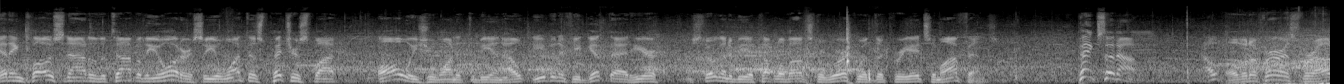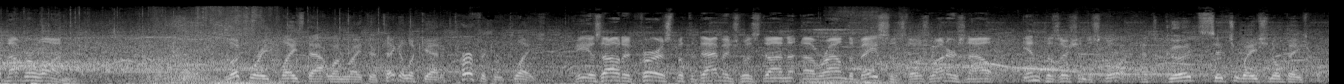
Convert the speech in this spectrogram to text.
Getting close now to the top of the order, so you want this pitcher spot. Always you want it to be an out. Even if you get that here, there's still going to be a couple of outs to work with to create some offense. Picks it up. Out. Over to first for out number one. Look where he placed that one right there. Take a look at it. Perfectly placed. He is out at first, but the damage was done around the bases. Those runners now in position to score. That's good situational baseball.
